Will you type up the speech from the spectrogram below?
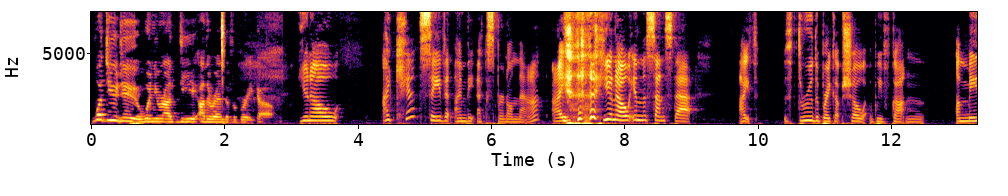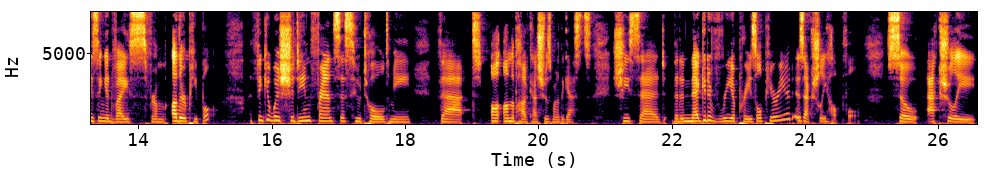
what do you do when you're at the other end of a breakup? You know, I can't say that I'm the expert on that. I, you know, in the sense that I through the breakup show we've gotten amazing advice from other people. I think it was Shadeen Francis who told me that on the podcast she was one of the guests. She said that a negative reappraisal period is actually helpful. So actually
